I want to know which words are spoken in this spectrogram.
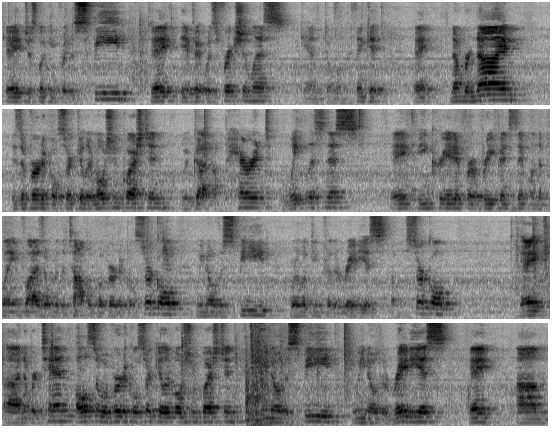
okay, just looking for the speed, okay, if it was frictionless, again, don't overthink it, okay. Number nine is a vertical circular motion question. We've got apparent weightlessness, okay, being created for a brief instant when the plane flies over the top of a vertical circle. We know the speed, we're looking for the radius of the circle. Okay, uh, number 10, also a vertical circular motion question. We know the speed, we know the radius, okay, um,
